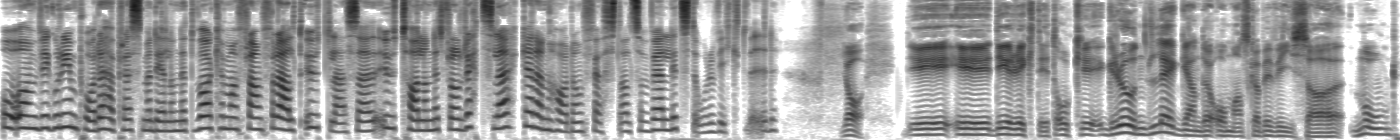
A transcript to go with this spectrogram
Och om vi går in på det här pressmeddelandet, vad kan man framförallt utläsa? Uttalandet från rättsläkaren har de fäst alltså väldigt stor vikt vid. Ja, det är, det är riktigt och grundläggande om man ska bevisa mord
